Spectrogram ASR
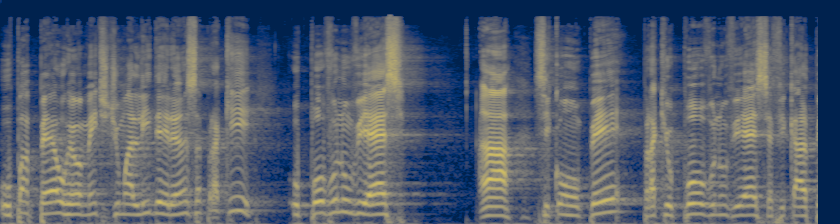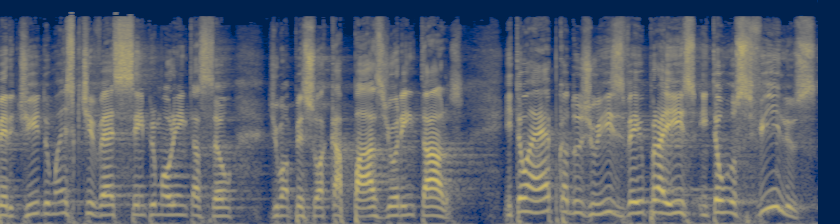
o papel realmente de uma liderança para que o povo não viesse a se corromper, para que o povo não viesse a ficar perdido, mas que tivesse sempre uma orientação de uma pessoa capaz de orientá-los. Então a época dos juízes veio para isso. Então os filhos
